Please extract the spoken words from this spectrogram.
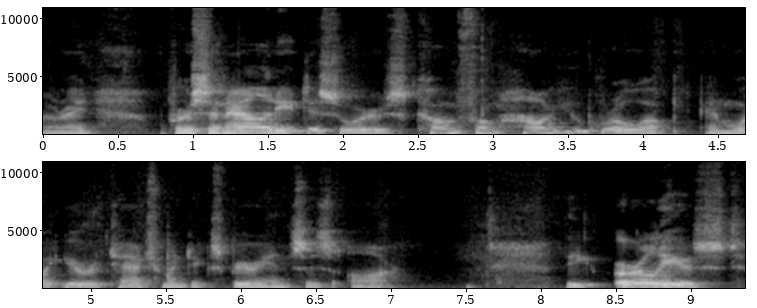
All right? Personality disorders come from how you grow up and what your attachment experiences are. The earliest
